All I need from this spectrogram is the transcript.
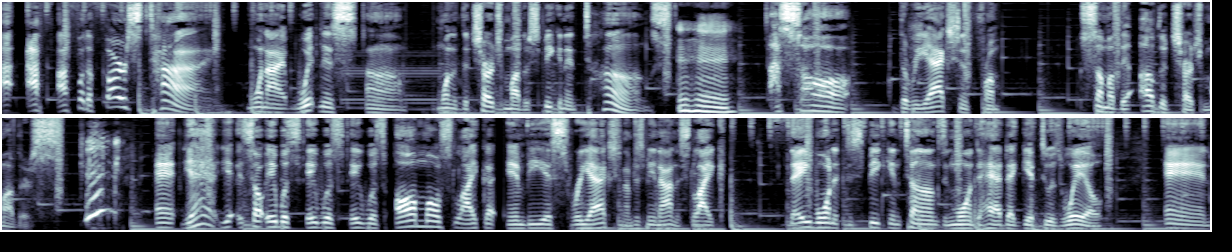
I, I, I, for the first time when I witnessed um, one of the church mothers speaking in tongues, mm-hmm. I saw the reaction from some of the other church mothers. Hmm? and yeah, yeah, so it was it was it was almost like an envious reaction. I'm just being honest. Like they wanted to speak in tongues and wanted to have that gift too as well. And,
